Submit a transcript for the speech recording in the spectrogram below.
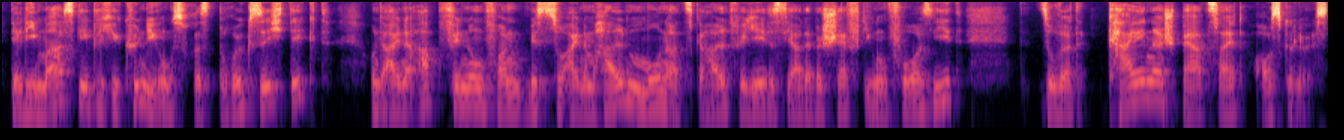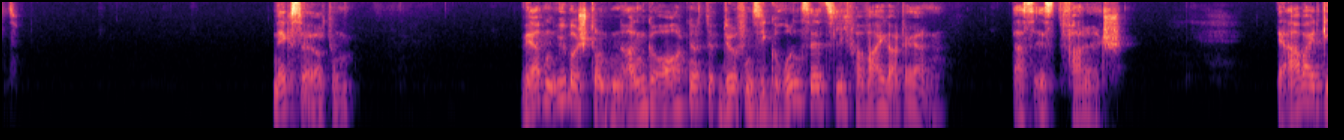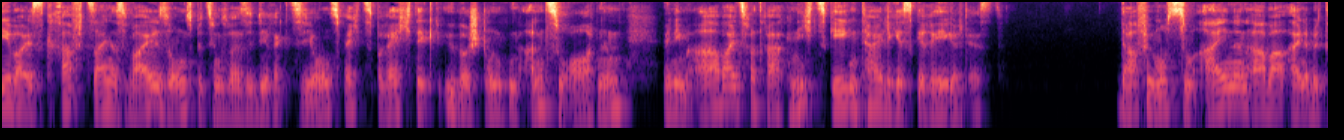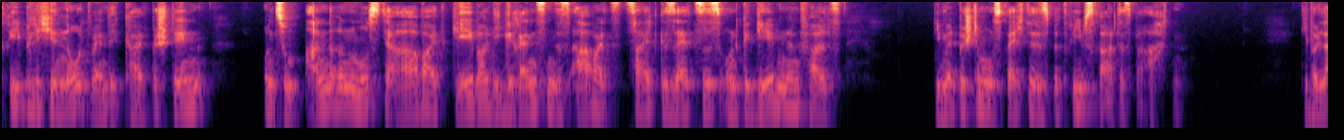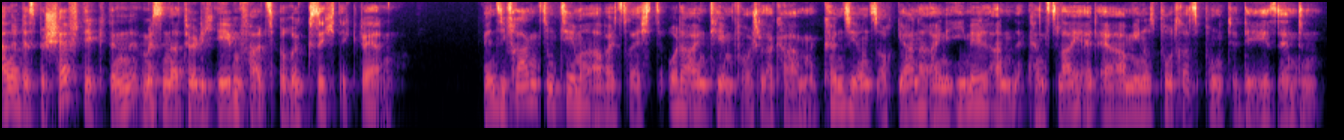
der die maßgebliche Kündigungsfrist berücksichtigt und eine Abfindung von bis zu einem halben Monatsgehalt für jedes Jahr der Beschäftigung vorsieht, so wird keine Sperrzeit ausgelöst. Nächster Irrtum. Werden Überstunden angeordnet, dürfen sie grundsätzlich verweigert werden. Das ist falsch. Der Arbeitgeber ist Kraft seines Weisungs- bzw. Direktionsrechts berechtigt, Überstunden anzuordnen, wenn im Arbeitsvertrag nichts Gegenteiliges geregelt ist. Dafür muss zum einen aber eine betriebliche Notwendigkeit bestehen und zum anderen muss der Arbeitgeber die Grenzen des Arbeitszeitgesetzes und gegebenenfalls die Mitbestimmungsrechte des Betriebsrates beachten. Die Belange des Beschäftigten müssen natürlich ebenfalls berücksichtigt werden. Wenn Sie Fragen zum Thema Arbeitsrecht oder einen Themenvorschlag haben, können Sie uns auch gerne eine E-Mail an kanzlei.ra-potras.de senden.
